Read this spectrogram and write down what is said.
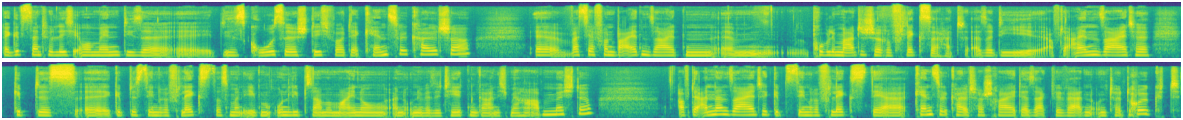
Da gibt es natürlich im Moment diese, äh, dieses große Stichwort der Cancel Culture äh, was ja von beiden Seiten ähm, problematische Reflexe hat. Also die auf der einen Seite gibt es, äh, gibt es den Reflex, dass man eben unliebsame Meinungen an Universitäten gar nicht mehr haben möchte. Auf der anderen Seite gibt es den Reflex, der Cancel Culture schreit, der sagt, wir werden unterdrückt,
